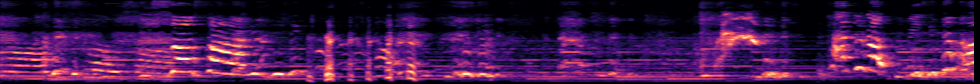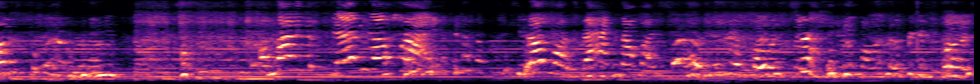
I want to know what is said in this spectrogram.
oh, slow song. Slow song! no. Shoulder. You're falling into bush.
